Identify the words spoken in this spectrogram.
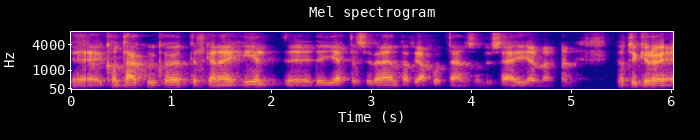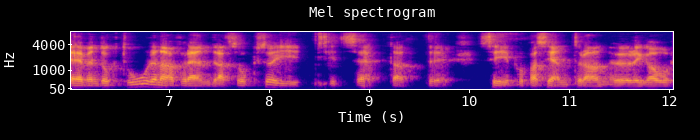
eh, kontaktsjuksköterskan är helt, eh, det är jättesuveränt att vi har fått den som du säger men jag tycker även doktorerna har förändrats också i sitt sätt att eh, se på patienter och anhöriga och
